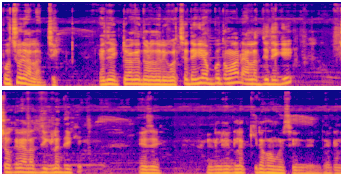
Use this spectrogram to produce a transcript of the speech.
প্রচুর অ্যালার্জি। এই যে একটু আগে দৌড়াদৌড়ি করছে দেখি আব্বু তোমার অ্যালার্জি দেখি চোখের অ্যালার্জিগুলো দেখি। এই যে এগুলো এগুলো কীরকম হয়েছে দেখেন।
